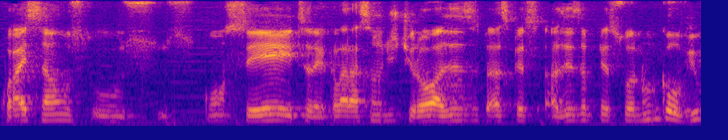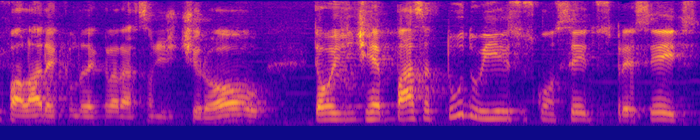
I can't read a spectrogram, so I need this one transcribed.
quais são os, os, os, conceitos, a declaração de Tirol. Às vezes, as, às vezes a pessoa nunca ouviu falar daquela declaração de Tirol. Então a gente repassa tudo isso, os conceitos, os preceitos,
